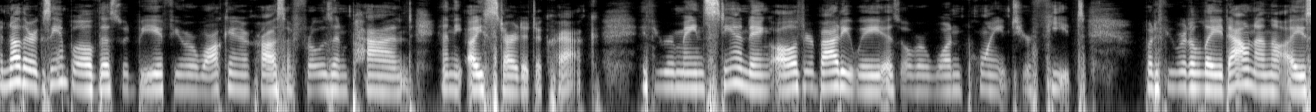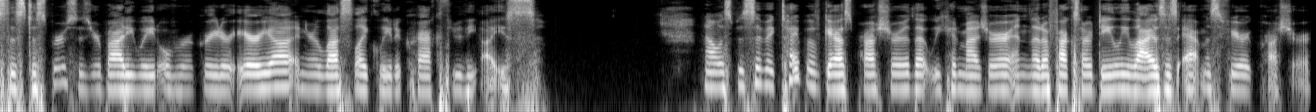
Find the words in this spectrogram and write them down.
Another example of this would be if you were walking across a frozen pond and the ice started to crack. If you remain standing, all of your body weight is over one point, your feet. But if you were to lay down on the ice, this disperses your body weight over a greater area and you're less likely to crack through the ice. Now, a specific type of gas pressure that we can measure and that affects our daily lives is atmospheric pressure,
